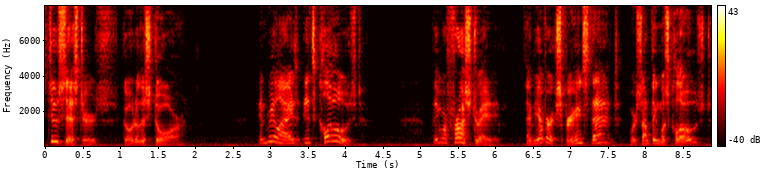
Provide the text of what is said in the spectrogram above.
two sisters go to the store and realize it's closed. They were frustrated. Have you ever experienced that, where something was closed?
